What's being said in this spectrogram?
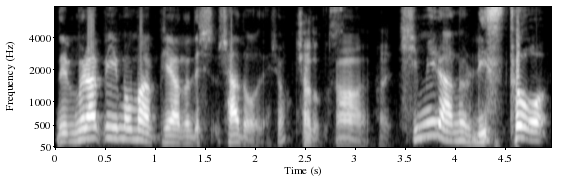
で村ピーもまあピアノでシャドウでしょ？シャドウです。ああはい、君らのリストを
